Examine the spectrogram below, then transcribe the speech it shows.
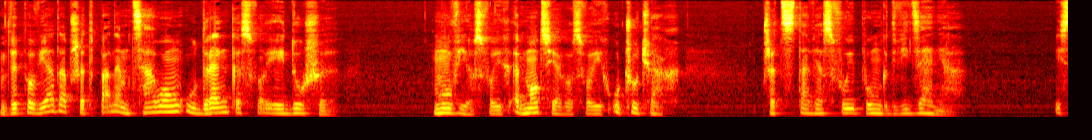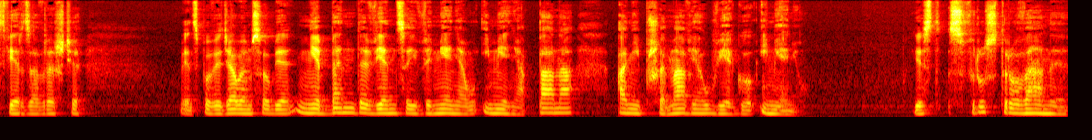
wypowiada przed Panem całą udrękę swojej duszy. Mówi o swoich emocjach, o swoich uczuciach, przedstawia swój punkt widzenia i stwierdza wreszcie: Więc powiedziałem sobie, nie będę więcej wymieniał imienia Pana ani przemawiał w jego imieniu. Jest sfrustrowany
